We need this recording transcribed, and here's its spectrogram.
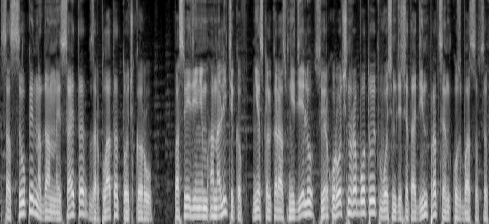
со ссылкой на данные сайта зарплата.ру. По сведениям аналитиков, несколько раз в неделю сверхурочно работают 81% кузбассовцев,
